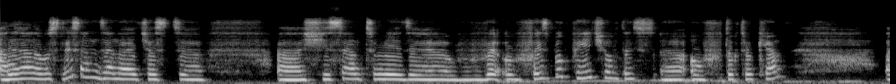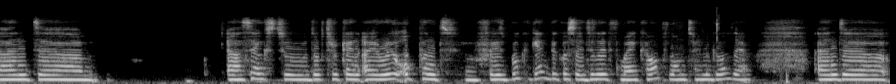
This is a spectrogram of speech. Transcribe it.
And then i was listening then i just uh, uh, she sent to me the v- facebook page of this uh, of dr ken. And um, uh, thanks to Dr. Ken, I reopened Facebook again because I deleted my account a long time ago there. And uh,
